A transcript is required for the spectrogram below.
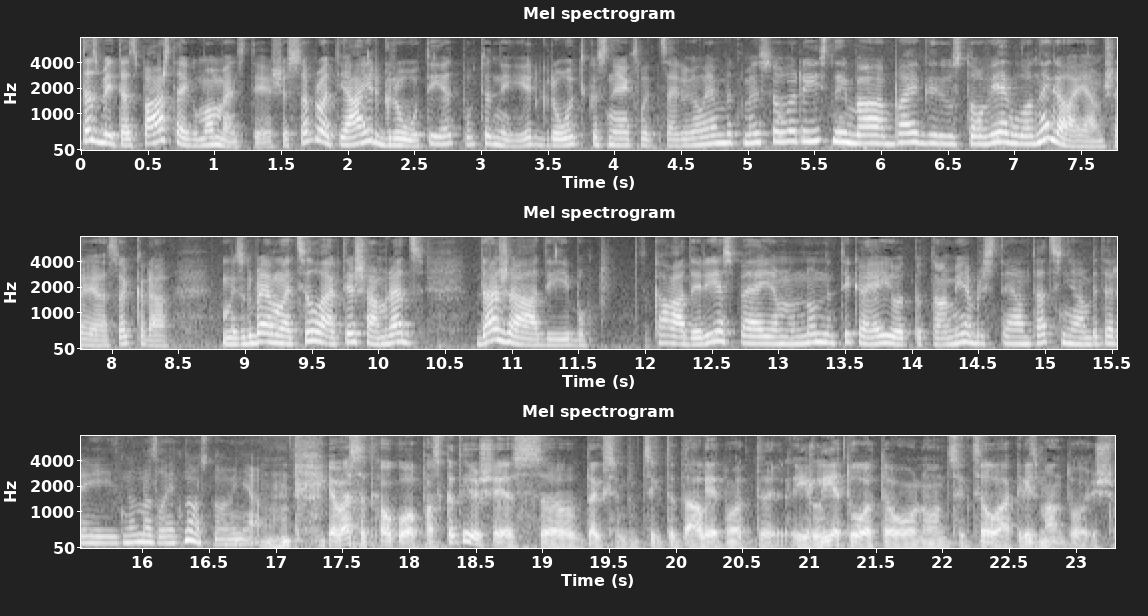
tas bija tāds pārsteiguma moments tieši. Es saprotu, jā, ir grūti iet putenī, ir grūti, kas sniegs līdz ceļgaliem, bet mēs jau arī īstenībā baigi uz to vieglo negājām šajā sakarā. Un mēs gribējām, lai cilvēki tiešām redz dažādību kāda ir iespējama, nu, ne tikai ejot pa tām iebristējām taciņām, bet arī nu, mazliet nos no viņām. Mm -hmm. Ja esat kaut ko paskatījušies, teiksim, cik tā lietot, ir lietota un, un cik cilvēki ir izmantojuši,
